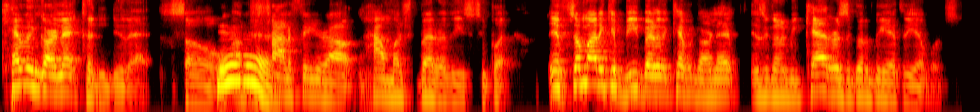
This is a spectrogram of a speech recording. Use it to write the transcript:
Kevin Garnett couldn't do that, so yeah. I'm just trying to figure out how much better these two play. If somebody could be better than Kevin Garnett, is it going to be KAT or is it going to be Anthony Edwards?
